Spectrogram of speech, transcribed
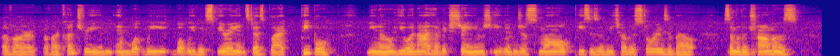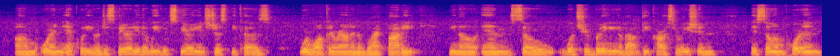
of our of our country and, and what we what we've experienced as black people you know you and i have exchanged even just small pieces of each other's stories about some of the traumas um, or inequity or disparity that we've experienced just because we're walking around in a black body you know and so what you're bringing about decarceration is so important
